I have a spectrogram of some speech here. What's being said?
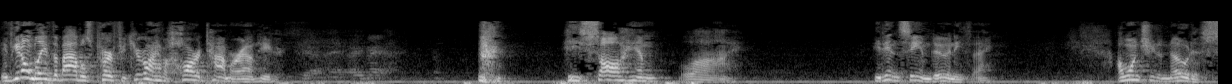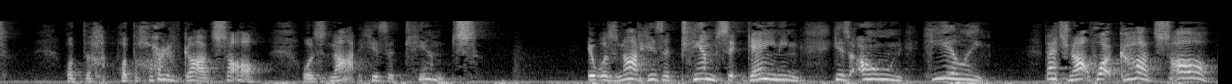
If you don't believe the Bible's perfect, you're going to have a hard time around here. he saw him lie. He didn't see him do anything. I want you to notice what the, what the heart of God saw was not his attempts. It was not his attempts at gaining his own healing. That's not what God saw.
